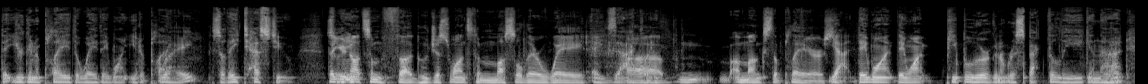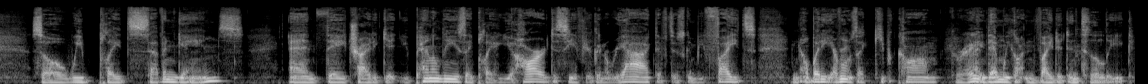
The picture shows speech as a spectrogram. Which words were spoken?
that you're going to play the way they want you to play. Right. So they test you. That So you're they- not some thug who just wants to muscle their way Exactly. uh, m- amongst the players. Yeah, they want they want people who are going to respect the league and that. So we played seven games, and they try to get you penalties. They play you hard to see if you're going to react, if there's going to be fights. Nobody, everyone's like, keep it calm. Great. And then we got invited into the league,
